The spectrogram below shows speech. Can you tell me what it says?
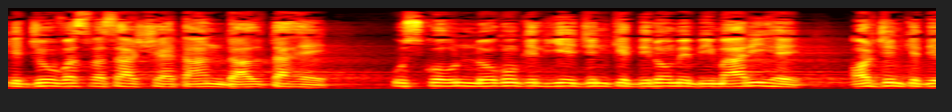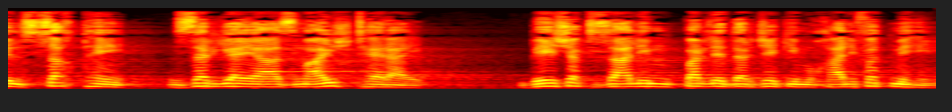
کہ جو وسوسہ شیطان ڈالتا ہے، اس کو ان لوگوں کے لیے جن کے دلوں میں بیماری ہے اور جن کے دل سخت ہیں، ذریعہ آزمائش ٹھہرائے۔ بے شک ظالم پرلے درجے کی مخالفت میں ہیں۔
